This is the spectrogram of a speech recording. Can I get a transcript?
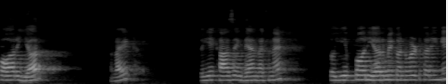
per year right तो ये खास एक ध्यान रखना है। तो ये पर ईयर में कन्वर्ट करेंगे।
